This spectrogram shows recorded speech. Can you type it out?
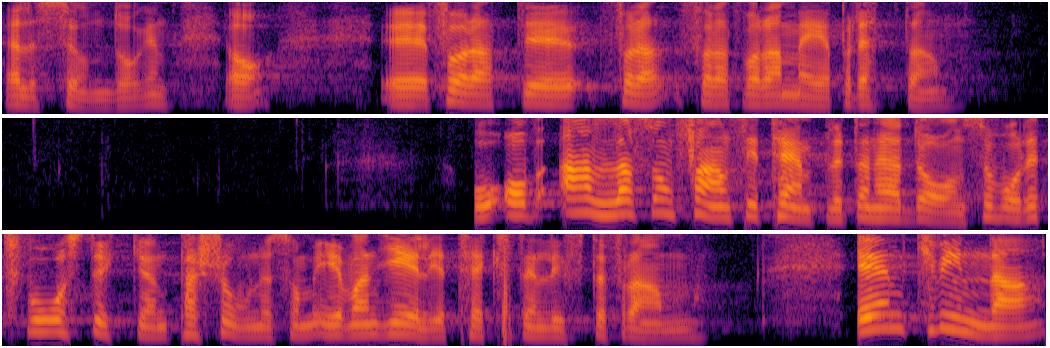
eller söndagen, ja, eh, för att, eh, för, att, för att vara med på detta. Och av alla som fanns i templet den här dagen så var det två stycken personer som evangelietexten lyfter fram. En kvinna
